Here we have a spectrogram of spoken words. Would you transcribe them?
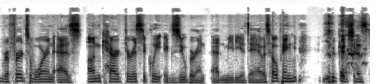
referred to Warren as uncharacteristically exuberant at media day. I was hoping you could just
